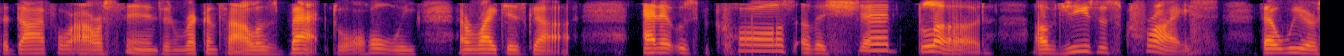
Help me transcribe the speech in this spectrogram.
to die for our sins and reconcile us back to a holy and righteous God. And it was because of the shed blood of Jesus Christ that we are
